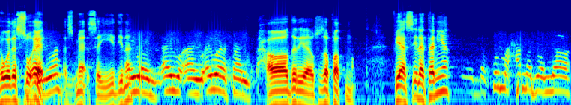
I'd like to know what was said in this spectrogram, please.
هو ده السؤال أيوة. أسماء سيدنا أيوه أيوه أيوه أيوه يا فندم حاضر يا أستاذة فاطمة في أسئلة تانية الدكتور محمد والله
